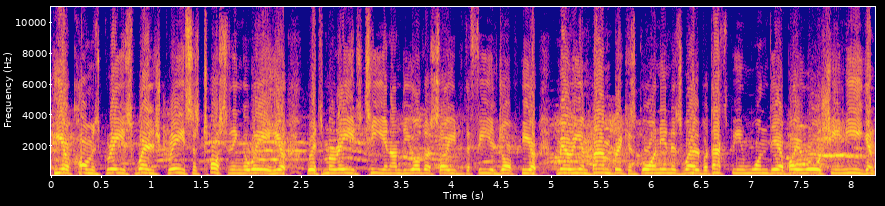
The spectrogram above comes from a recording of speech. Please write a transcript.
here comes Grace Walsh. Grace is tussling away here with Mairead T on the other side of the field up here. Miriam Bambrick is going in as well, but that's being won there by Roisin Egan,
